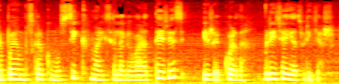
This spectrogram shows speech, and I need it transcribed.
Me pueden buscar como SIC Marisela Guevara Telles. Y recuerda, brilla y haz brillar.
